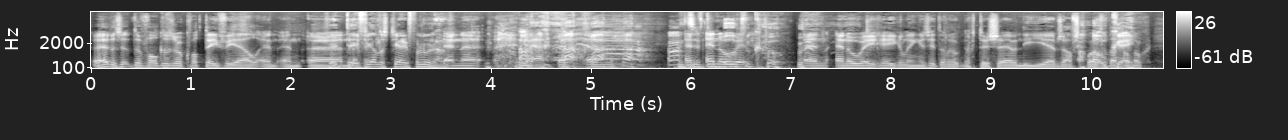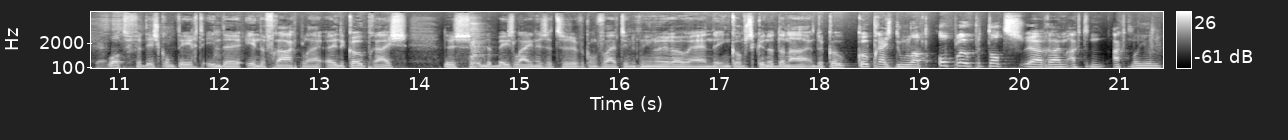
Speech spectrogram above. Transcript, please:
er, zit- er valt dus ook wat TVL en. en, eh, TVL is Cherry Verloon. en, eh, en, en, NOW en NOW-regelingen zitten er ook nog tussen. En die hebben ze afgesproken Oké. dat dat nog wordt verdisconteerd in de, in, de vraagprijs, in de koopprijs. Dus in de baseline is het 7,25 miljoen euro. En de inkomsten kunnen daarna de ko- koopprijs doen laten oplopen tot ja, ruim 8, 8 miljoen.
